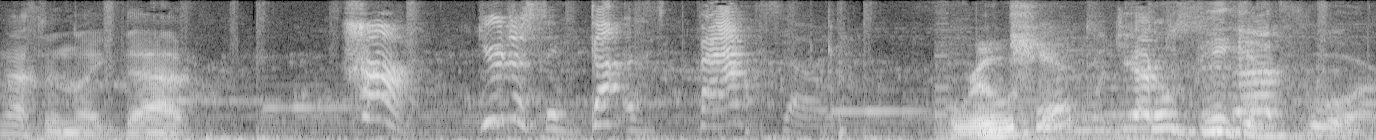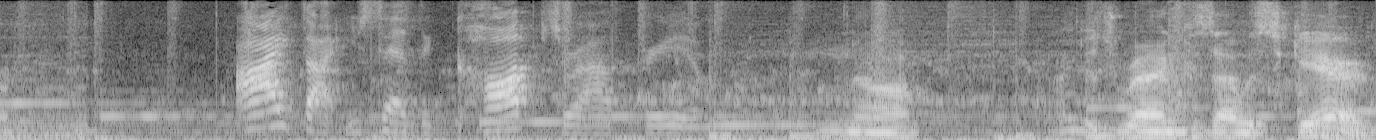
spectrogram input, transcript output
nothing like that. Huh! You're just a gutless fatso. Rude. Shit? What'd you have Go to say vegan. that for? I thought you said the cops were after you. No, I just ran because I was scared.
